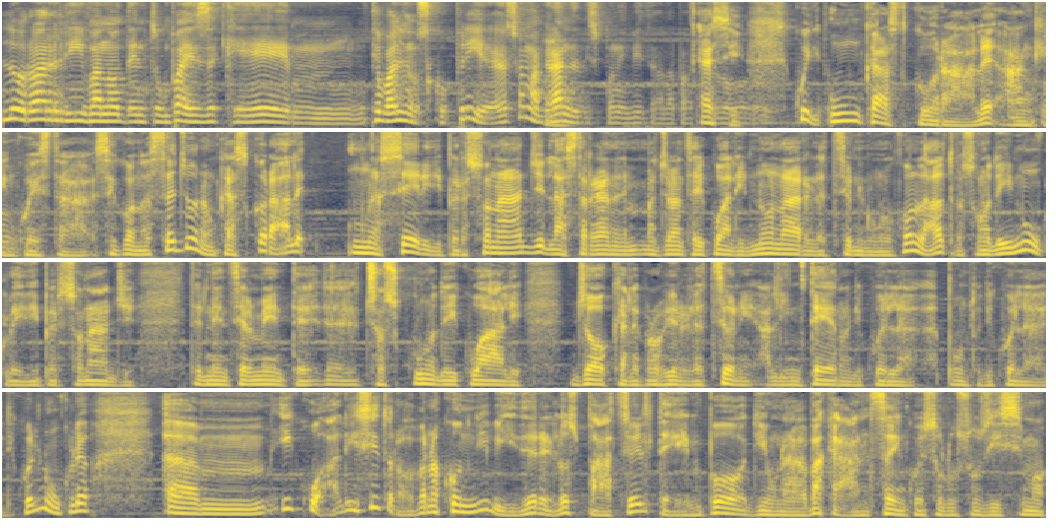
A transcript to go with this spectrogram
loro arrivano dentro un paese che, mm, che vogliono scoprire, c'è una grande disponibilità da parte eh loro. Sì. Quindi un cast corale, anche in questa seconda stagione, un cast corale, una serie di personaggi, la stragrande maggioranza dei quali non ha relazioni l'uno con l'altro, sono dei nuclei di personaggi, tendenzialmente eh, ciascuno dei quali gioca le proprie relazioni all'interno di, quella, appunto, di, quella, di quel nucleo, um, i quali si trovano a condividere lo spazio e il tempo di una vacanza in questo lussuosissimo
